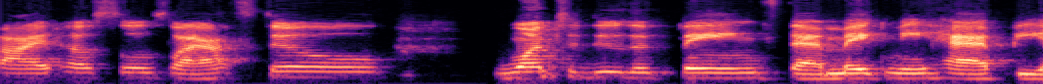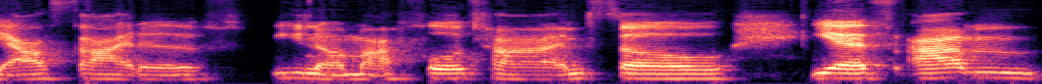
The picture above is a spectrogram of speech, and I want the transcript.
side hustles like i still want to do the things that make me happy outside of you know my full time. So yes i'm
